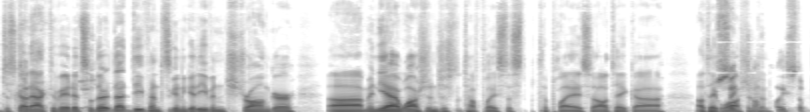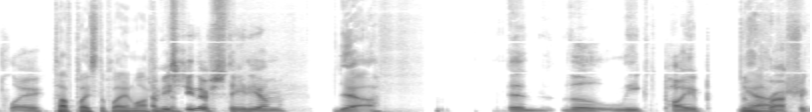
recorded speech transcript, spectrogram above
Just got activated, so that defense is going to get even stronger. Um, and yeah, Washington's just a tough place to to play. So I'll take uh, I'll take Just, Washington. tough place to play. Tough place to play in Washington. Have you seen their stadium yeah, and the leaked pipe, the Yeah. crashing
